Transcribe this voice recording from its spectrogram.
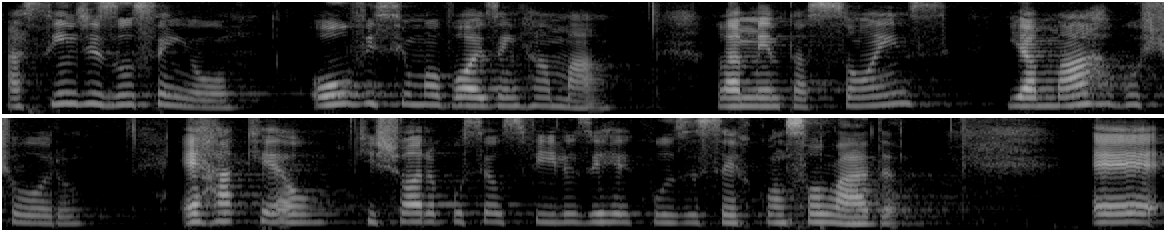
Assim diz o Senhor: Ouve-se uma voz em Ramá, lamentações e amargo choro. É Raquel que chora por seus filhos e recusa ser consolada. É,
